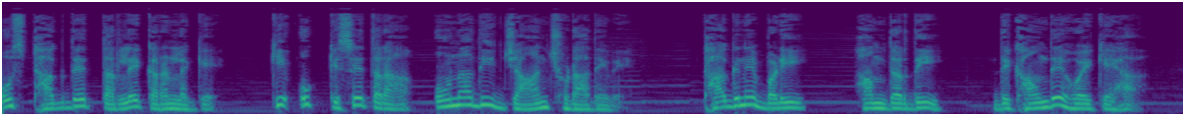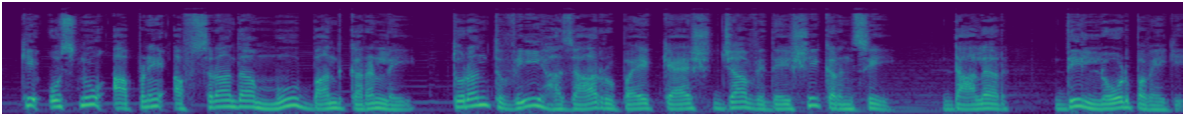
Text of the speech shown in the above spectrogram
ਉਸ ਠੱਗ ਦੇ ਤਰਲੇ ਕਰਨ ਲੱਗੇ ਕਿ ਉਹ ਕਿਸੇ ਤਰ੍ਹਾਂ ਉਹਨਾਂ ਦੀ ਜਾਨ ਛੁਡਾ ਦੇਵੇ। ਠੱਗ ਨੇ ਬੜੀ ਹਮਦਰਦੀ ਦਿਖਾਉਂਦੇ ਹੋਏ ਕਿਹਾ ਕਿ ਉਸ ਨੂੰ ਆਪਣੇ ਅਫਸਰਾਂ ਦਾ ਮੂੰਹ ਬੰਦ ਕਰਨ ਲਈ ਤੁਰੰਤ 20000 ਰੁਪਏ ਕੈਸ਼ ਜਾਂ ਵਿਦੇਸ਼ੀ ਕਰੰਸੀ ਡਾਲਰ ਦੀ ਲੋੜ ਪਵੇਗੀ।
